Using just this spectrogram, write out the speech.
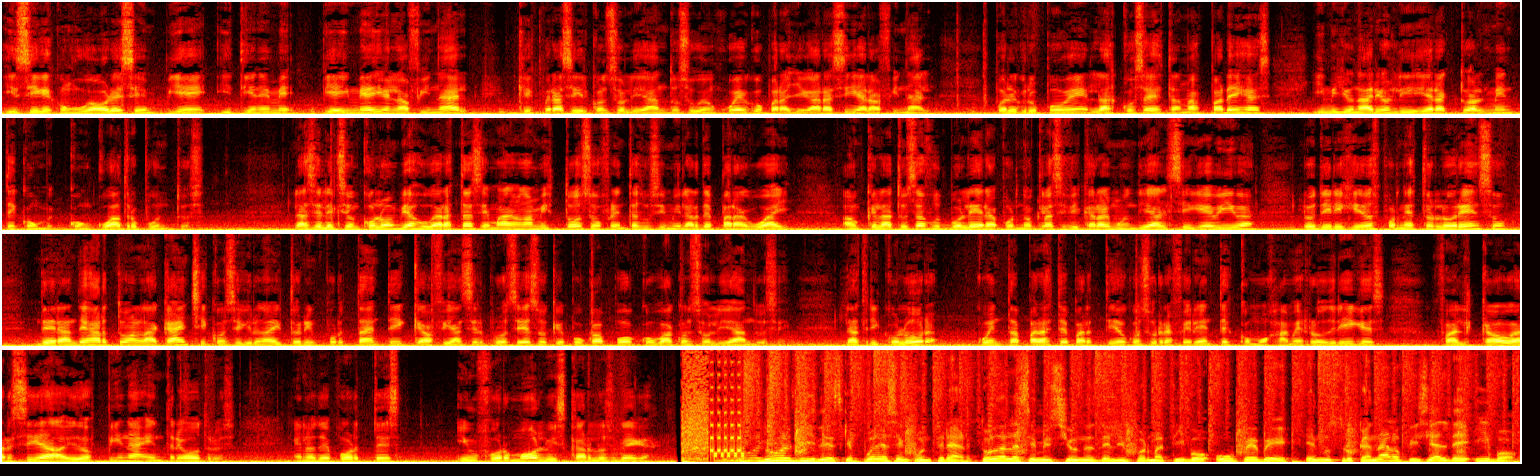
y sigue con jugadores en pie y tiene pie y medio en la final que espera seguir consolidando su buen juego para llegar así a la final. Por el grupo B las cosas están más parejas y Millonarios lidera actualmente con, con 4 puntos. La selección Colombia jugará esta semana un amistoso frente a su similar de Paraguay. Aunque la tusa futbolera por no clasificar al Mundial sigue viva, los dirigidos por Néstor Lorenzo deberán dejar todo en la cancha y conseguir una victoria importante que afiance el proceso que poco a poco va consolidándose. La tricolor cuenta para este partido con sus referentes como James Rodríguez, Falcao García, David Ospina, entre otros. En los deportes informó Luis Carlos Vega. No olvides que puedes encontrar todas las emisiones del informativo UPB en nuestro canal oficial de iVox,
